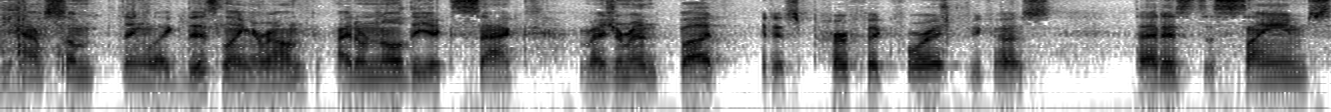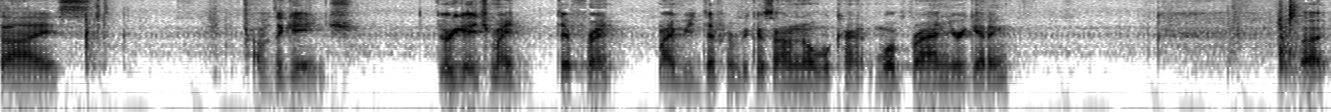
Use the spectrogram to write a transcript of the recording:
you have something like this laying around. I don't know the exact measurement, but it is perfect for it because that is the same size of the gauge. Your gauge might different might be different because I don't know what kind what brand you're getting. But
